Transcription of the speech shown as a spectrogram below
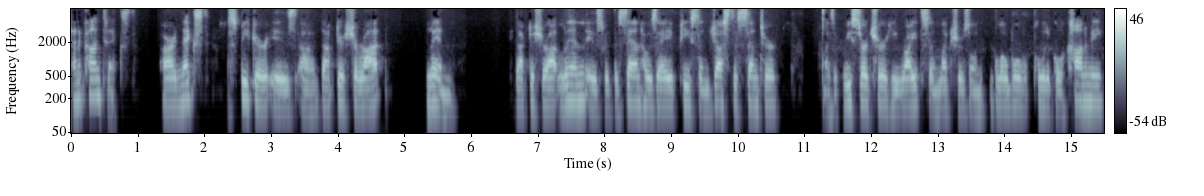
and a context. Our next speaker is uh, Dr. Sharat Lin. Dr. Sharat Lin is with the San Jose Peace and Justice Center. As a researcher, he writes and lectures on global political economy,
